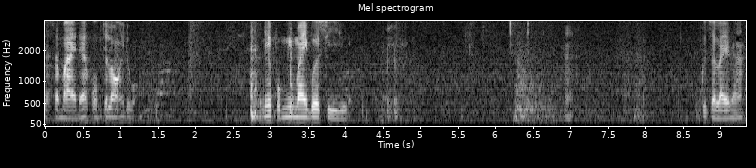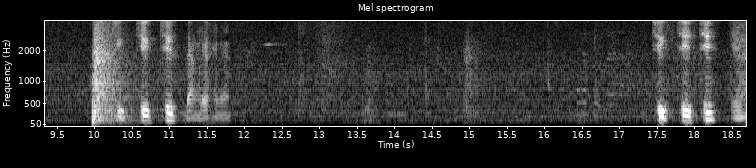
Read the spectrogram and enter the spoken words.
จะสบายเดี๋ยวผมจะลองให้ดูอันนี้ผมมีไมค์เบอร์สี่อยู่นะผมก็จะไลฟ์นะชึกชึกชึกดังแล้วเห็นไหมชึกชึกชึกเห็นไหม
